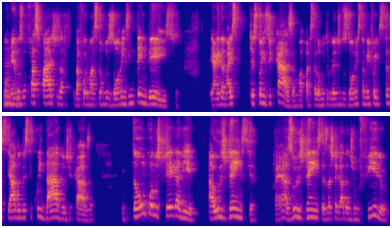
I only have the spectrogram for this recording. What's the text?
Pelo uhum. menos não faz parte da, da formação dos homens entender isso. E ainda mais questões de casa. Uma parcela muito grande dos homens também foi distanciado desse cuidado de casa. Então, quando chega ali a urgência, né, as urgências da chegada de um filho,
